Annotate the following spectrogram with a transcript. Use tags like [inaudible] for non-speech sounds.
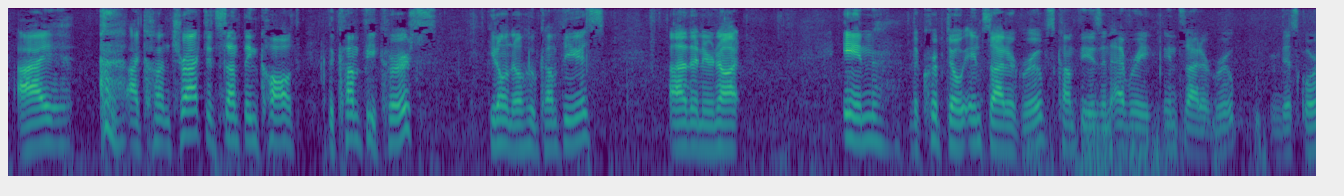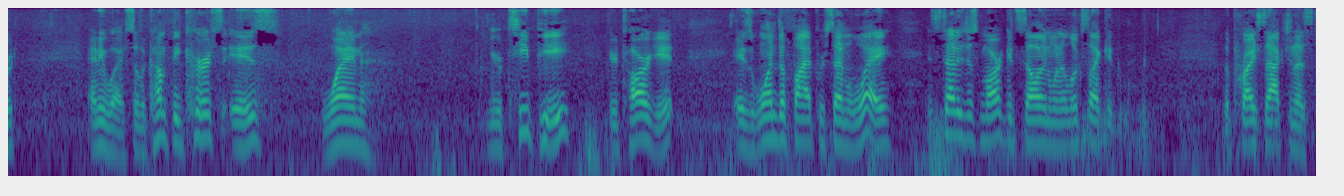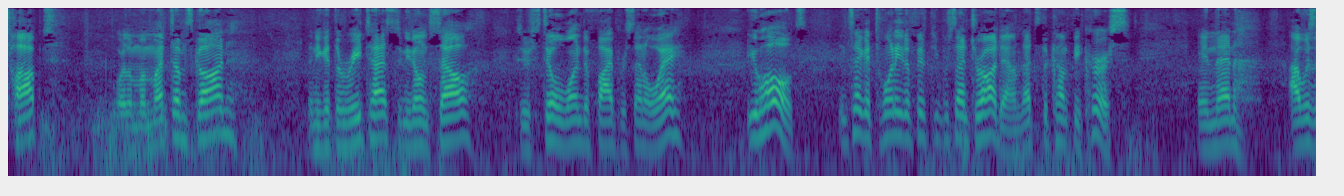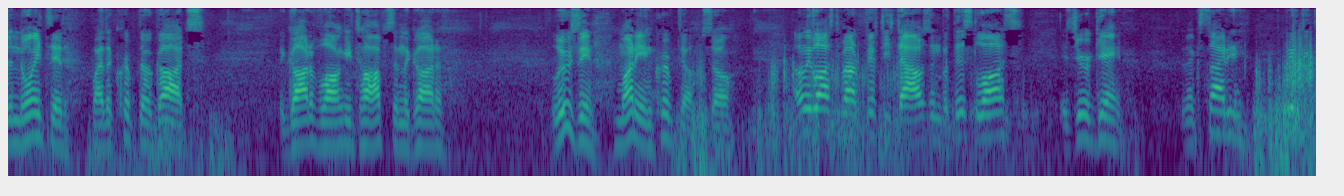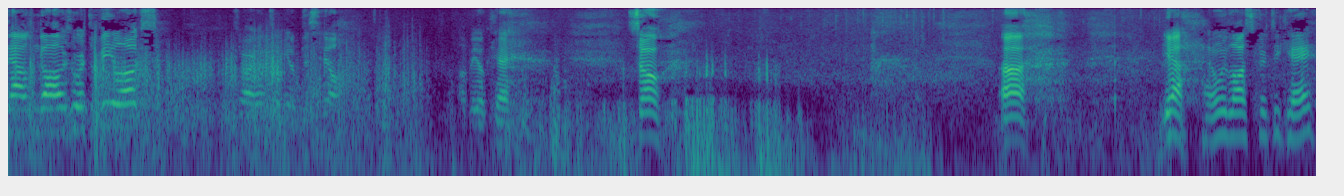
I [clears throat] I contracted something called the Comfy Curse. If you don't know who Comfy is, uh, then you're not in the crypto insider groups. Comfy is in every insider group in Discord. Anyway, so the Comfy Curse is when your TP, your target, is one to five percent away. Instead of just market selling when it looks like it, the price action has topped or the momentum's gone, then you get the retest and you don't sell because you're still one to five percent away. You hold. You take a 20 to 50 percent drawdown. That's the comfy curse. And then I was anointed by the crypto gods, the god of longy tops and the god of losing money in crypto. So I only lost about 50,000, but this loss is your gain. An exciting $50,000 worth of vlogs. Sorry, I get up this hill, I'll be okay. So, uh, yeah, I only lost 50K.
